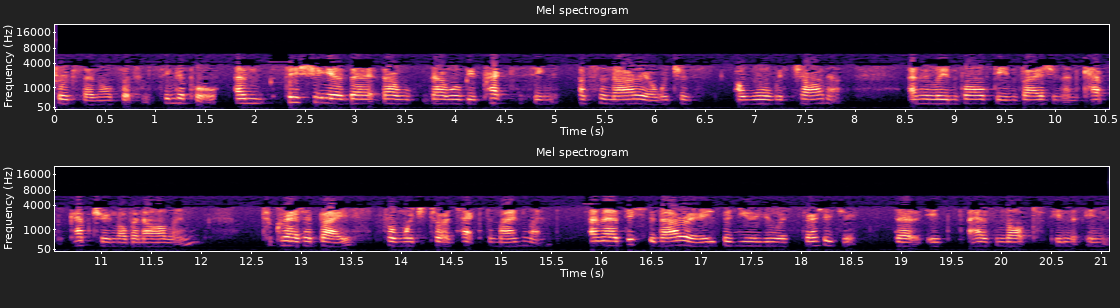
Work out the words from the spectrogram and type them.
troops and also from Singapore. And this year they, they, they will be practicing a scenario which is a war with China, and it'll involve the invasion and cap- capturing of an island to create a base from which to attack the mainland. And now this is the new US strategy that it has not, in, in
